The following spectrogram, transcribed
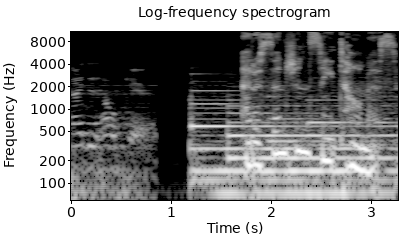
At Ascension St. Thomas,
